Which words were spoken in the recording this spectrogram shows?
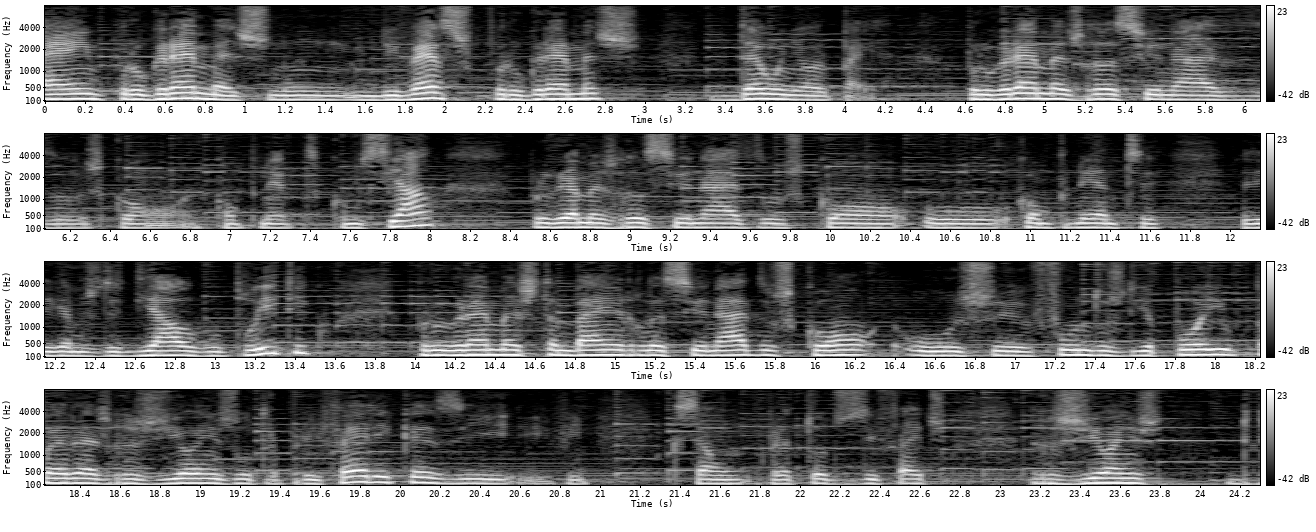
em programas, num, diversos programas da União Europeia. Programas relacionados com o componente comercial, programas relacionados com o componente, digamos, de diálogo político, programas também relacionados com os fundos de apoio para as regiões ultraperiféricas e, enfim, que são, para todos os efeitos, regiões de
